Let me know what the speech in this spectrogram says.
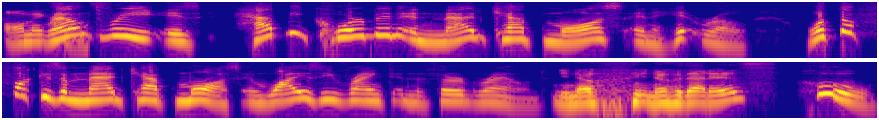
All makes round sense. three is Happy Corbin and Madcap Moss and Hit Row. What the fuck is a Madcap Moss and why is he ranked in the third round? You know, you know who that is? Who?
